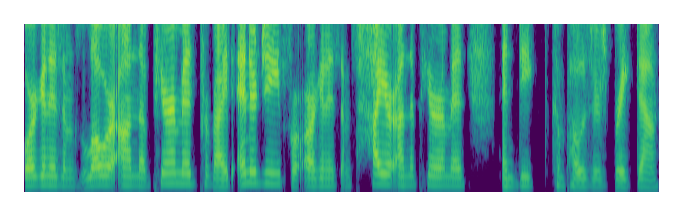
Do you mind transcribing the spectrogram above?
organisms lower on the pyramid provide energy for organisms higher on the pyramid, and decomposers break down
